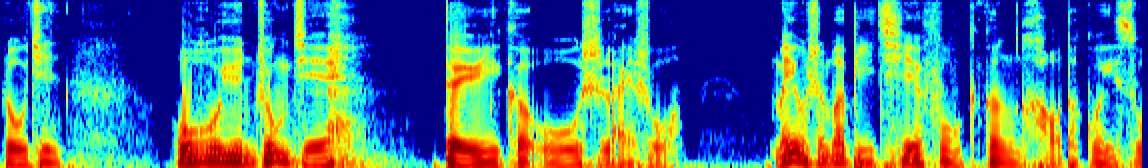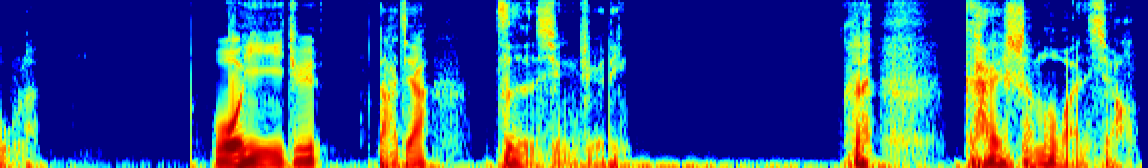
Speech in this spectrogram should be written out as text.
如今，五运终结，对于一个武士来说，没有什么比切腹更好的归宿了。我意已决，大家自行决定。哼，开什么玩笑！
